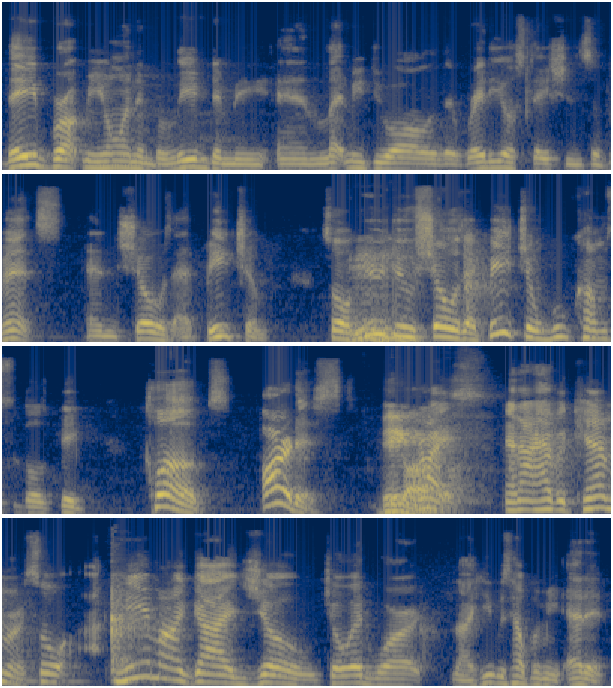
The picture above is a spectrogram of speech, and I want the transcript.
they brought me on and believed in me and let me do all of the radio stations events and shows at Beacham. So if mm. you do shows at Beacham, who comes to those big clubs? Artists. Big right. artist. And I have a camera. So me and my guy Joe, Joe Edward, like he was helping me edit.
